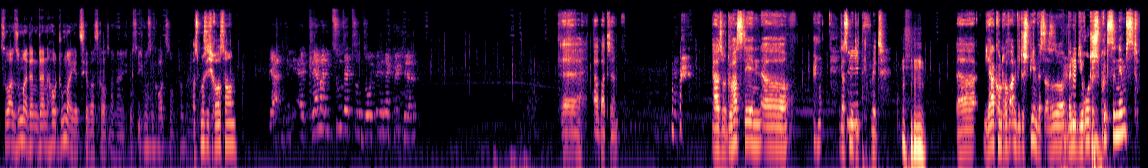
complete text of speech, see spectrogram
So, Azuma, dann, dann hau du mal jetzt hier was raus. Oh nein, ich muss, ich muss einen Kurz noch. Was muss ich raushauen? Ja, die, erklär mal die Zusätze und so, ich bin in der Küche. Äh, ah, warte. Also, du hast den, äh, das Medikit mit. Äh, ja, kommt drauf an, wie du spielen willst. Also, wenn du die rote Spritze nimmst,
